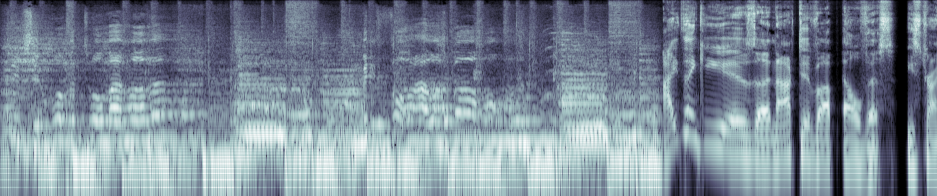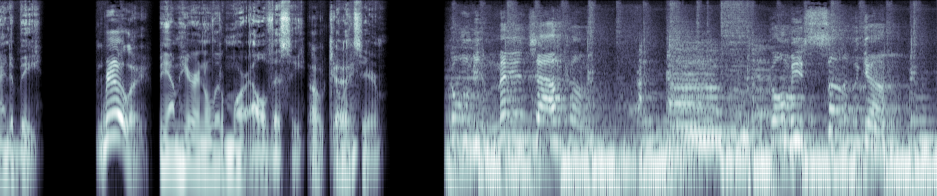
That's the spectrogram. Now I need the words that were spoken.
Gypsy woman told my mother before I was born. I think he is an octave up Elvis. He's trying to be. Really? Yeah, I'm hearing a little more Elvisy. Okay. Let's hear. Gonna be a man child coming. Gonna be son of a gun.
